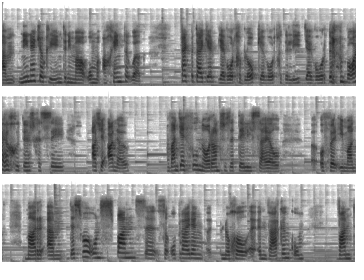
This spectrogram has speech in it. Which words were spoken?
Um nie net jou kliënte nie, maar om agente ook. Kyk baie keer jy word geblok, jy word gedelete, jy word baie goeders gesê as jy aanhou want jy voel naderhand soos 'n teleseil uh, of vir iemand. Maar ehm um, dis waar ons span se se opleiding uh, nogal uh, in werking kom want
